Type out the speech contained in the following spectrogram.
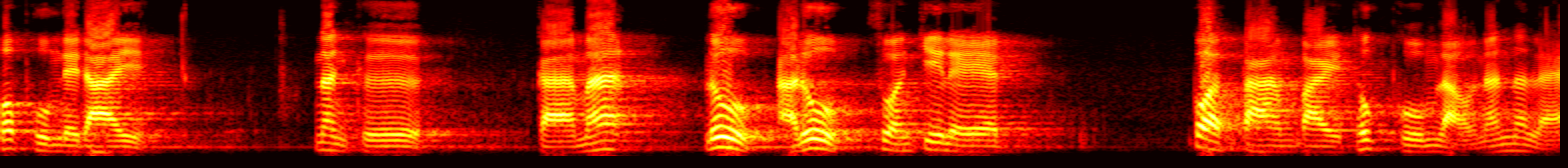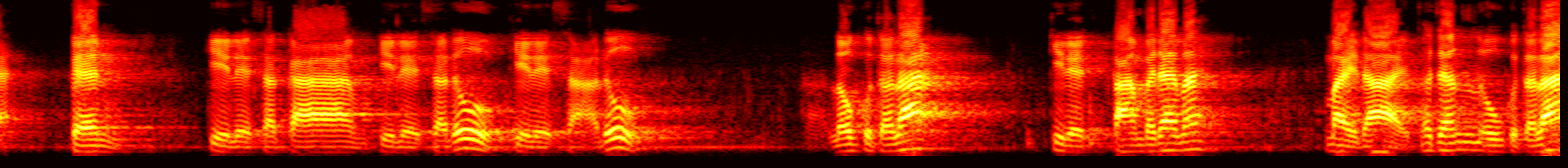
ภพภูมิใด ๆ นั่นคือกามะ รูปอรูปส่วนกิเลสก็ตามไปทุกภูมิเหล่านั้นนั่นแหละ เป็นกิเลสกรรมกิเลสรูป กิเลสารูปโลกุตระกิเลสตามไปได้ไหมไม่ได้ เพราะฉะนั้นโลกุตระ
